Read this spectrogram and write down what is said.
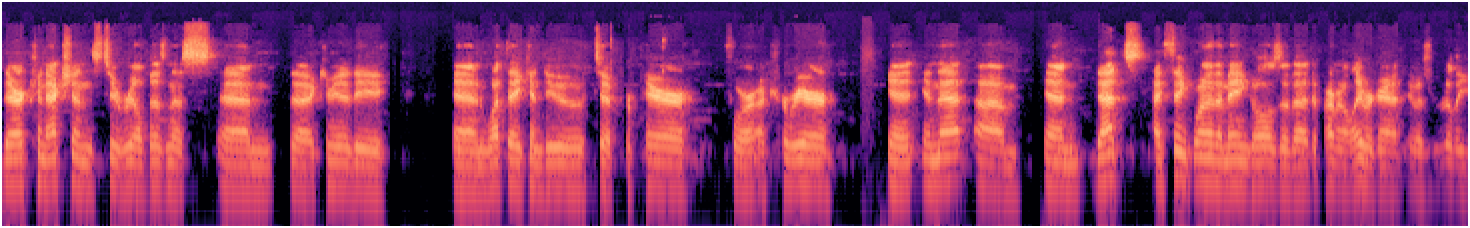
their connections to real business and the community and what they can do to prepare for a career in, in that. Um, and that's, I think, one of the main goals of the Department of Labor grant. It was really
